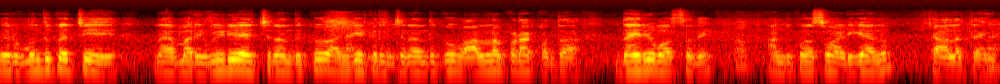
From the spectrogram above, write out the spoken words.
మీరు ముందుకొచ్చి మరి వీడియో ఇచ్చినందుకు అంగీకరించినందుకు వాళ్ళలో కూడా కొంత ధైర్యం వస్తుంది. అందుకోసం అడిగాను. చాలా థ్యాంక్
